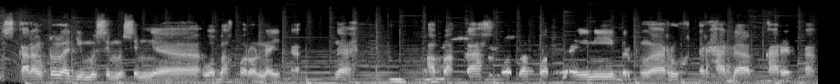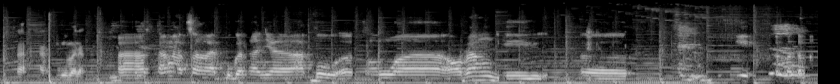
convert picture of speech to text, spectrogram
sekarang tuh lagi musim-musimnya wabah corona ya kak. Nah, apakah wabah corona ini berpengaruh terhadap karir kakak? Gimana? Uh, sangat sangat bukan hanya aku, uh, semua orang di uh, teman-teman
